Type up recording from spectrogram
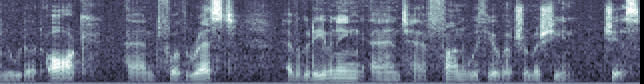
gnu.org and for the rest have a good evening and have fun with your virtual machine. Cheers.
